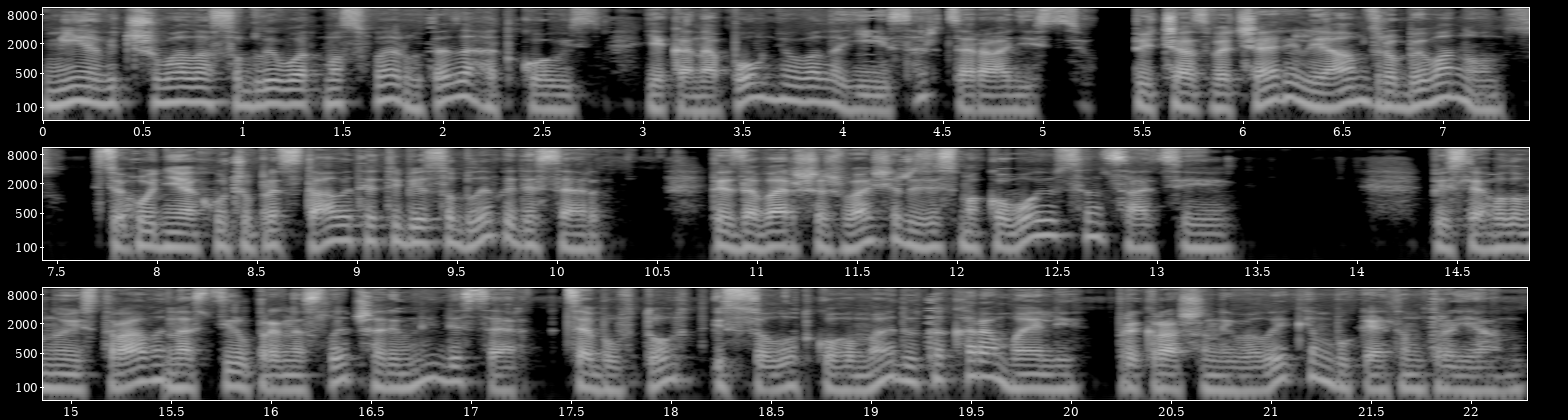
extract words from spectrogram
Мія відчувала особливу атмосферу та загадковість, яка наповнювала її серце радістю. Під час вечері Ліам зробив анонс. Сьогодні я хочу представити тобі особливий десерт. Ти завершиш вечір зі смаковою сенсацією. Після головної страви на стіл принесли чарівний десерт. Це був торт із солодкого меду та карамелі, прикрашений великим букетом троянд.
